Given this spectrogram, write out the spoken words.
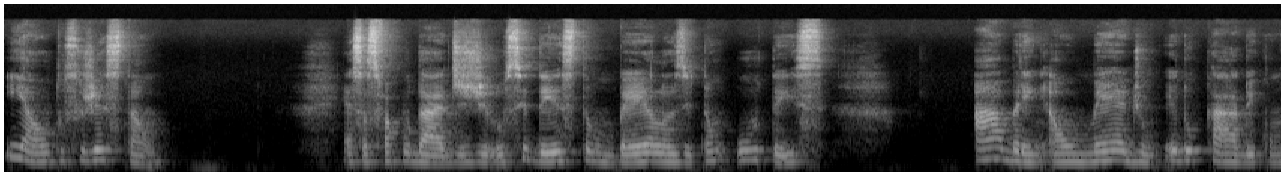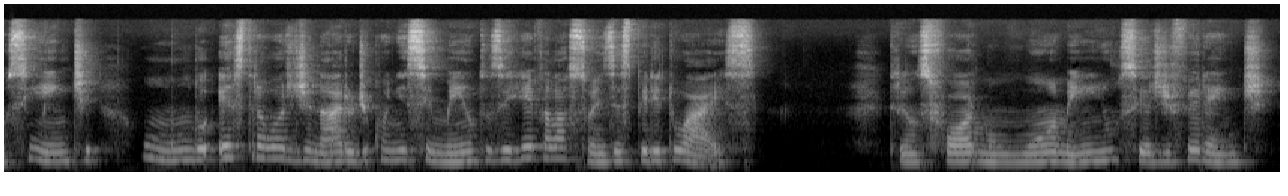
e autossugestão. Essas faculdades de lucidez tão belas e tão úteis abrem ao médium educado e consciente um mundo extraordinário de conhecimentos e revelações espirituais. Transformam um homem em um ser diferente,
